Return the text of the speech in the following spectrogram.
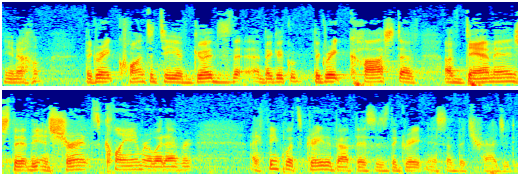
you know, the great quantity of goods, the, the, the great cost of, of damage, the, the insurance claim or whatever. I think what's great about this is the greatness of the tragedy.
